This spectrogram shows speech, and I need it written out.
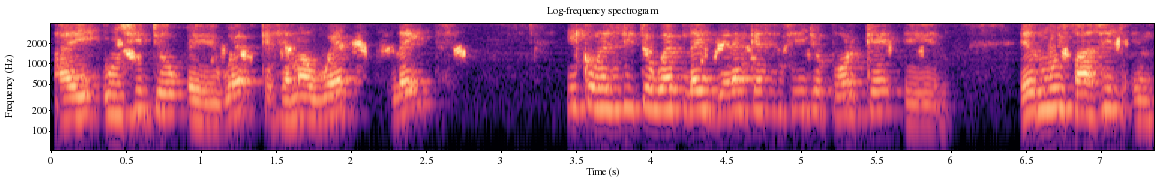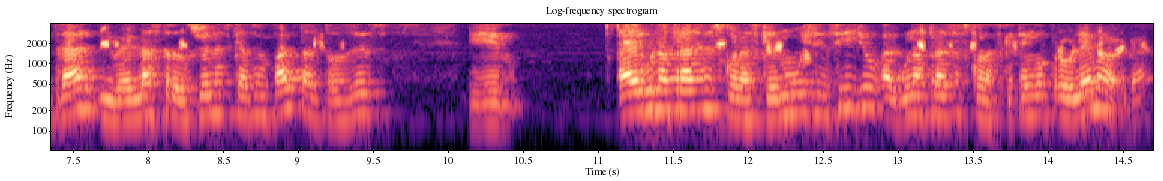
Hay un sitio eh, web que se llama WebLate y con ese sitio WebLate verán es sencillo porque eh, es muy fácil entrar y ver las traducciones que hacen falta. Entonces, hay algunas frases con las que es muy sencillo, algunas frases con las que tengo problema, ¿verdad?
